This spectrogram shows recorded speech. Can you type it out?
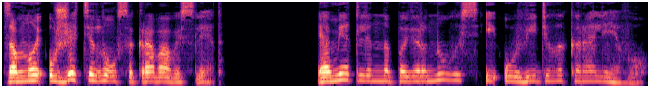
За мной уже тянулся кровавый след. Я медленно повернулась и увидела королеву.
